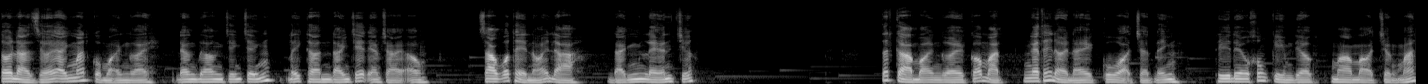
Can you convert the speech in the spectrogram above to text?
tôi là dưới ánh mắt của mọi người, đường đường chính chính, đích thân đánh chết em trai ông. Sao có thể nói là đánh lén chứ? Tất cả mọi người có mặt nghe thấy lời này của Trần Ninh thì đều không kìm được mà mở trừng mắt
